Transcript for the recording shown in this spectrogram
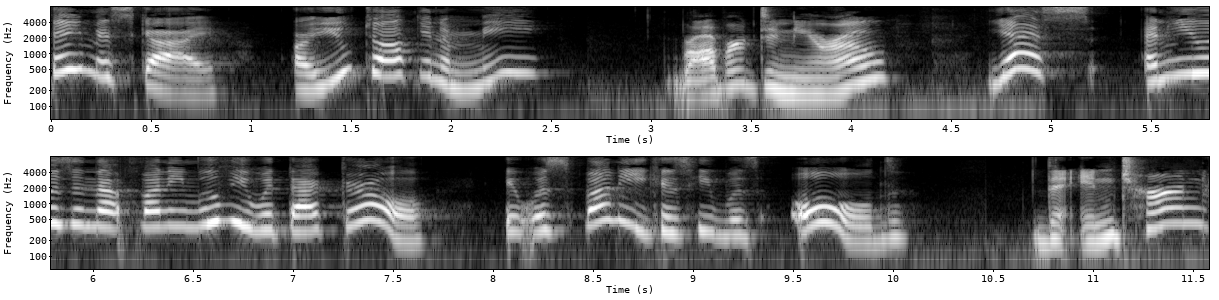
famous guy. Are you talking to me? Robert De Niro? Yes, and he was in that funny movie with that girl. It was funny because he was old. The intern?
